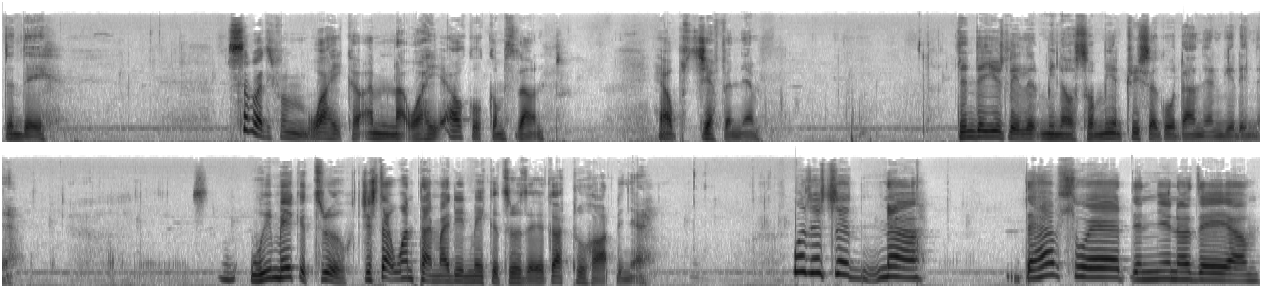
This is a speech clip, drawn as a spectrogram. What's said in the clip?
Then they. Somebody from Owyhee, I'm not Owyhee, Elko comes down, helps Jeff and them. Then they usually let me know, so me and Teresa go down there and get in there we make it through. Just that one time I didn't make it through there. It got too hot in there. Well, they said, nah, they have sweat and, you know, they, um,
